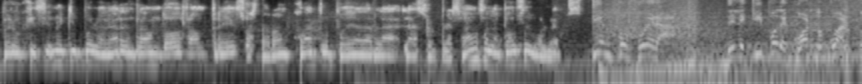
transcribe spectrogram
pero que si un equipo lo agarra en round 2, round 3 o hasta round 4 podría dar la, la sorpresa. Vamos a la pausa y volvemos. Tiempo fuera del equipo de cuarto cuarto.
